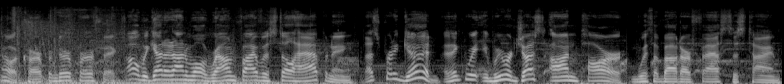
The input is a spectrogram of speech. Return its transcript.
Oh, a carpenter. Perfect. Oh, we got it on while round five was still happening. That's pretty good. I think we, we were just on par with about our fastest time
